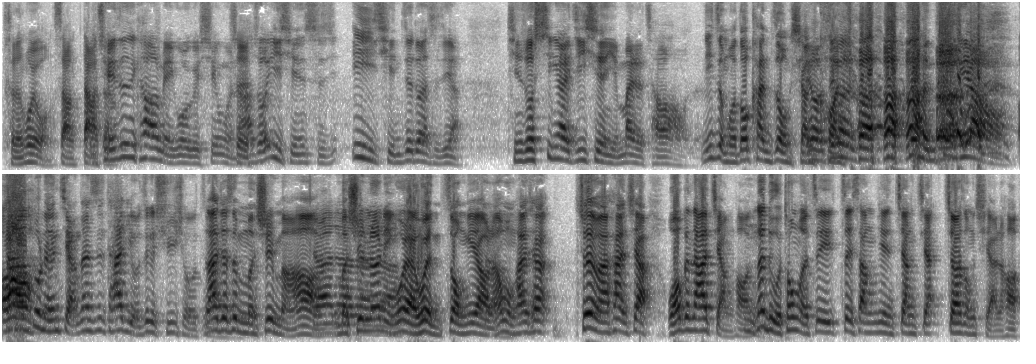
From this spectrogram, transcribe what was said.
可能会往上大涨。前阵子看到美国有个新闻，他说疫情时疫情这段时间啊。听说性爱机器人也卖的超好的，你怎么都看这种相关的？这很重要，大家不能讲，但是它有这个需求，那就是 machine 嘛啊，machine learning 未来会很重要。然后我们看一下，所以我们来看一下，我要跟大家讲哈，那如果通过这这上面这样加加总起来了哈，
